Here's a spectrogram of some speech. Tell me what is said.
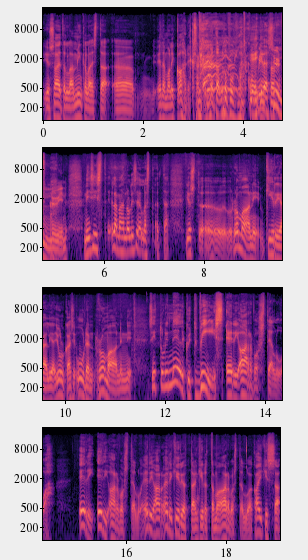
jos ajatellaan minkälaista äh, elämä oli 80-luvulla, kun minä synnyin, niin siis elämähän oli sellaista, että jos äh, romaanikirjailija julkaisi uuden romaanin, niin siitä tuli 45 eri arvostelua – eri, eri arvostelua, eri, ar, eri kirjoittajan kirjoittamaa arvostelua. Kaikissa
